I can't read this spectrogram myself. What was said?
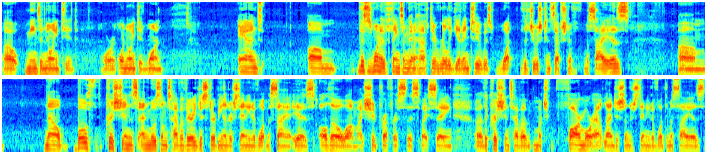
uh, means anointed, or, or anointed one. And um, this is one of the things I'm going to have to really get into is what the Jewish conception of Messiah is. Um, Now, both Christians and Muslims have a very disturbing understanding of what Messiah is, although um, I should preface this by saying uh, the Christians have a much far more outlandish understanding of what the Messiah is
